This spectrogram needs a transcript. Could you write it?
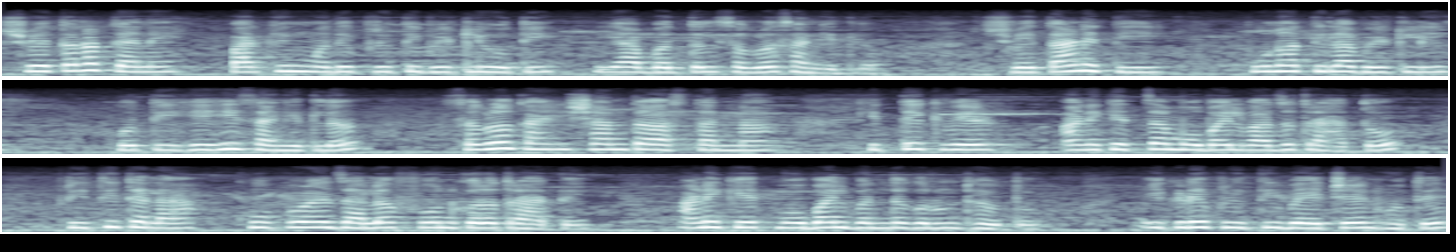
श्वेताला त्याने पार्किंगमध्ये प्रीती भेटली होती याबद्दल सगळं सांगितलं. श्वेताने ती पुन्हा तिला भेटली होती हेही सांगितलं. सगळं काही शांत असताना कित्येक वेळ अनिकेतचा मोबाईल वाजत राहतो. प्रीती त्याला खूप वेळ झालं फोन करत राहते. अनिकेत मोबाईल बंद करून ठेवतो. इकडे प्रीती बेचैन होते.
